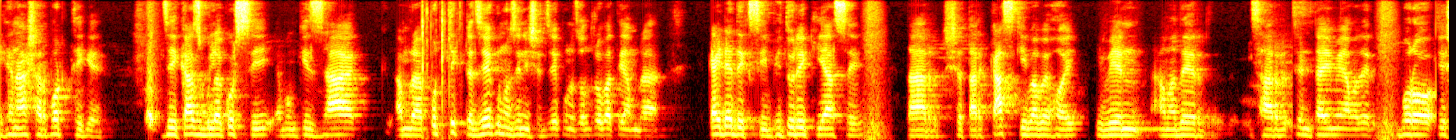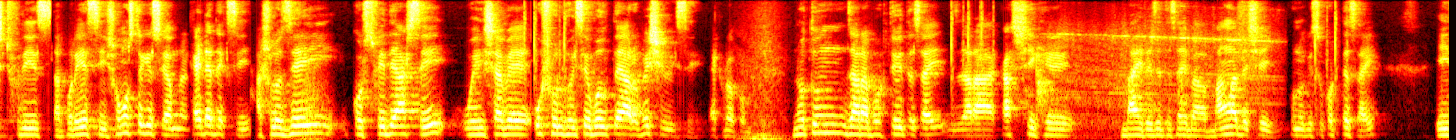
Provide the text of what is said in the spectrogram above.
এখানে আসার পর থেকে যে কাজগুলা করছি এবং কি যা আমরা প্রত্যেকটা যে কোনো জিনিসের, যে কোনো যন্ত্রপাতি আমরা কাইটা দেখছি, ভিতরে কি আছে, তার সে, তার কাজ কীভাবে হয় ইভেন আমাদের স্যার টাইমে আমাদের বড় টেস্ট ফ্রিজ তারপরে এসি সমস্ত কিছু আমরা কাইটা দেখছি। আসলে যেই কোর্স ফি দিয়ে আসছি, ওই হিসাবে উসুল হয়েছে বলতে আরও বেশি হয়েছে একরকম। নতুন যারা ভর্তি হইতে চাই, যারা কাজ শিখে বাইরে যেতে চাই বা বাংলাদেশেই কোনো কিছু করতে চাই, এই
